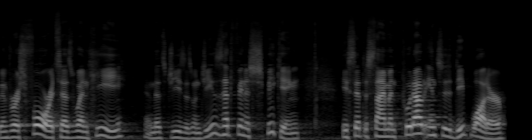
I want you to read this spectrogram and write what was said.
So in verse 4, it says, When he, and that's Jesus, when Jesus had finished speaking, he said to Simon, Put out into the deep water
